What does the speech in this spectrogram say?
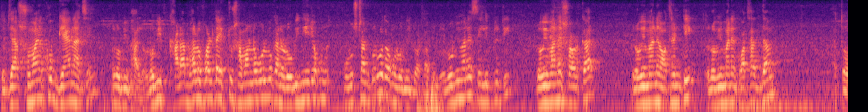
তো যার সময় খুব জ্ঞান আছে, রবি ভালো। রবি খারাপ ভালো ফলটা একটু সামান্য বলব কেন রবি নিয়ে যখন অনুষ্ঠান করব তখন রবির কথা বলব। রবি মানে সেলিব্রিটি রবি মানে সরকার, রবি মানে অথেন্টিক রবি মানে কথার দাম। তো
